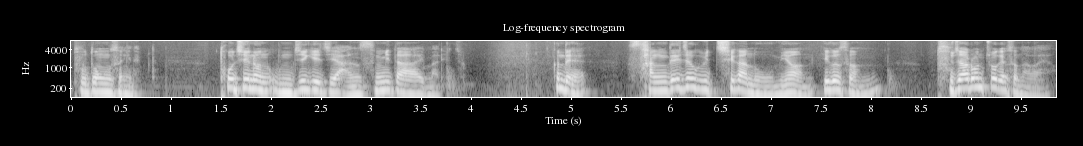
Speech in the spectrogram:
부동성이 됩니다. 토지는 움직이지 않습니다 이 말이죠. 근데 상대적 위치가 나오면 이것은 투자론 쪽에서 나와요.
